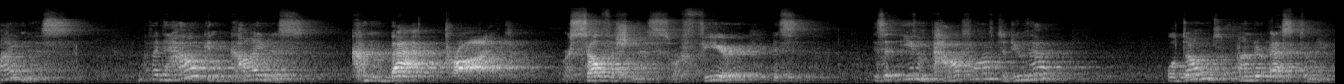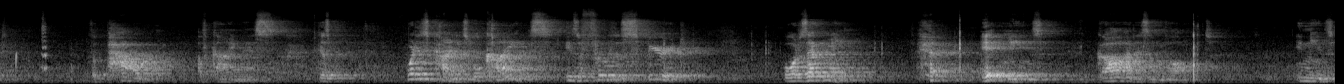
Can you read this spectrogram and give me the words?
kindness. I think, how can kindness combat pride or selfishness or fear? It's, is it even powerful enough to do that? Well, don't underestimate the power of kindness. Because what is kindness? Well, kindness is a fruit of the Spirit. Well, what does that mean? it means God is involved. It means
